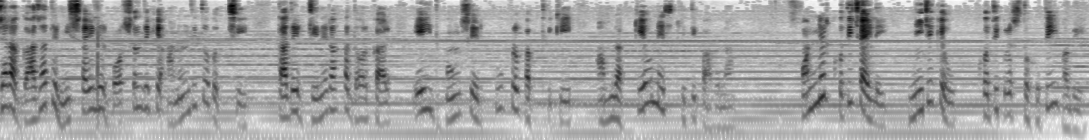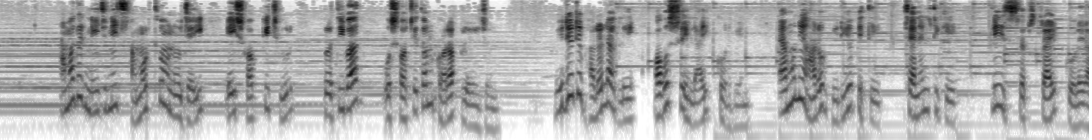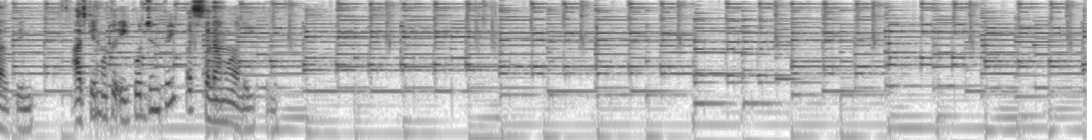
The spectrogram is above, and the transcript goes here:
যারা গাজাতে মিসাইলের বর্ষণ দেখে আনন্দিত হচ্ছে, তাদের জেনে রাখা দরকার, এই ধ্বংসের কুপ্রভাব থেকে আমরা কেউ নিষ্কৃতি পাব না। অন্যের ক্ষতি চাইলে নিজেকেও ক্ষতিগ্রস্ত হতেই হবে। আমাদের নিজ নিজ সামর্থ্য অনুযায়ী এই সব কিছুর প্রতিবাদ ও সচেতন করা প্রয়োজন। ভিডিওটি ভালো লাগলে অবশ্যই লাইক করবেন। এমনই আরও ভিডিও পেতে চ্যানেলটিকে প্লিজ সাবস্ক্রাইব করে রাখবেন। আজকের মতো এই পর্যন্তই। আসসালামু আলাইকুম।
